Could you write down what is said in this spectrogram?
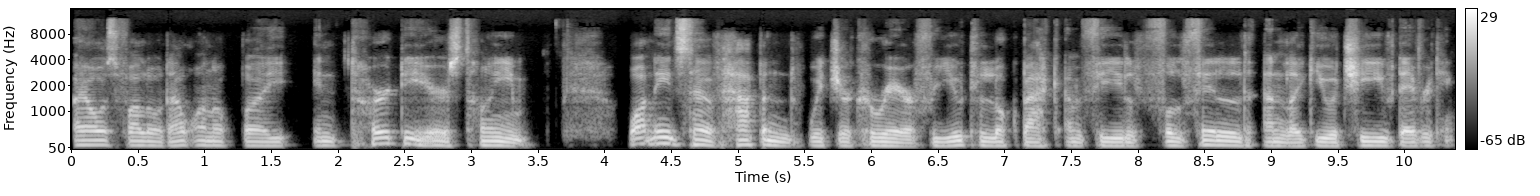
I always follow that one up by in 30 years' time, what needs to have happened with your career for you to look back and feel fulfilled and like you achieved everything?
